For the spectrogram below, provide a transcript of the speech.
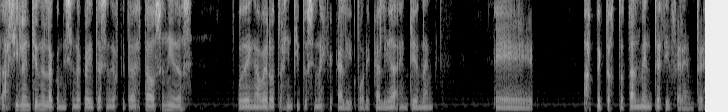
así lo entiende la Comisión de Acreditación de Hospitales de Estados Unidos. Pueden haber otras instituciones que por calidad entiendan eh, aspectos totalmente diferentes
